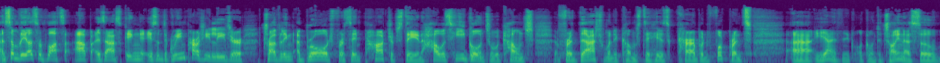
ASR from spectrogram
And somebody else on WhatsApp is asking, isn't the Green Party leader travelling abroad for St. Patrick's Day and how is he going to account for that when it comes to his carbon footprint? Uh, yeah, going to China. So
